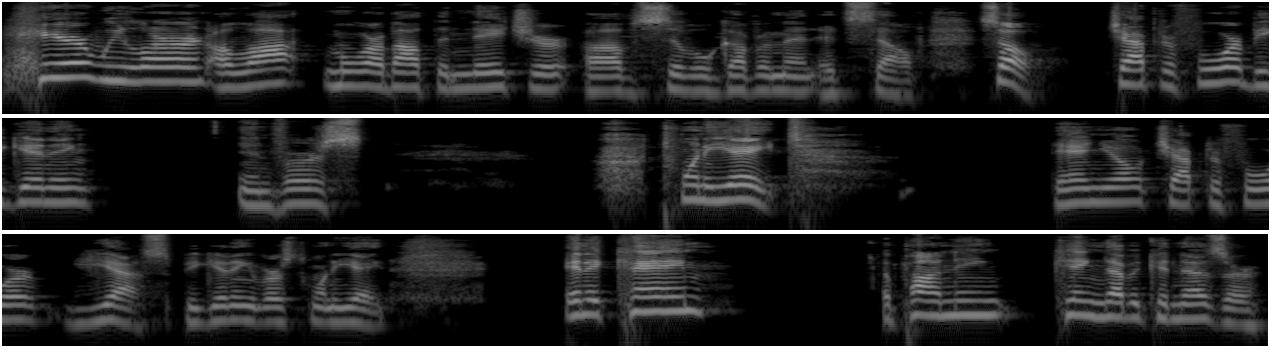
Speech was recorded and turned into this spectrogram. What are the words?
Here we learn a lot more about the nature of civil government itself. So, chapter 4, beginning in verse 28. Daniel chapter 4, yes, beginning verse 28. And it came upon King Nebuchadnezzar.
